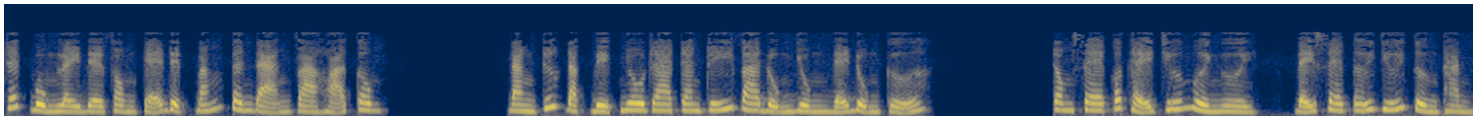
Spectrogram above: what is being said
trét bùng lầy đề phòng kẻ địch bắn tên đạn và hỏa công. Đằng trước đặc biệt nhô ra trang trí va đụng dùng để đụng cửa. Trong xe có thể chứa 10 người, đẩy xe tới dưới tường thành,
